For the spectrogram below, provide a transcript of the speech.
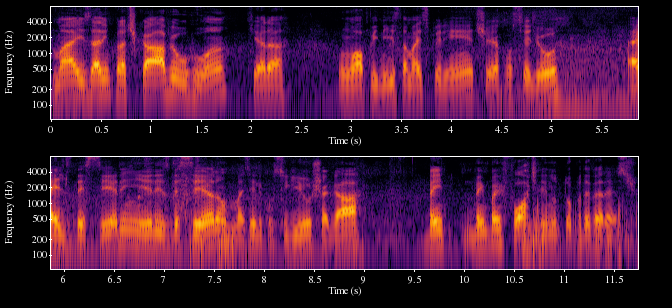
mas era impraticável. O Juan, que era um alpinista mais experiente, aconselhou a eles descerem e eles desceram, mas ele conseguiu chegar bem, bem, bem forte ali no topo do Everest.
